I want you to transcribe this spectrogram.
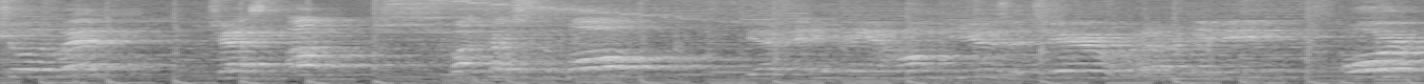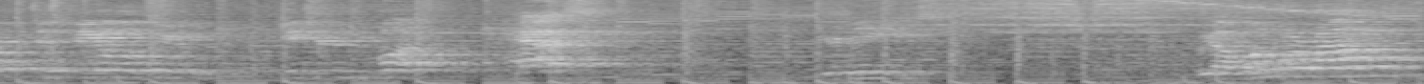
shoulder width, chest up, butt touches the ball. If you have anything at home to use, a chair, or whatever it may be, or just be able to get your butt past your knees. We got one more round.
